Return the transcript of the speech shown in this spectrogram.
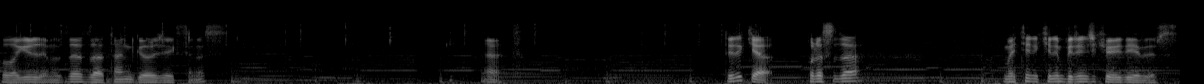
sola girdiğimizde zaten göreceksiniz. Evet. Dedik ya burası da Metin 2'nin birinci köyü diyebiliriz.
